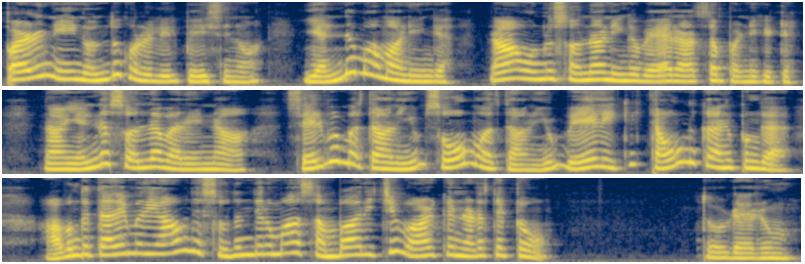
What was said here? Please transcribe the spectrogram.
பழனி நொந்த குரலில் பேசினான். என்ன மாமா நீங்கள் நான் ஒன்று சொன்னால் நீங்கள் வேறு அர்த்தம் பண்ணிக்கிட்டு நான் என்ன சொல்ல வரேன்னா செல்வமத்தானையும் சோமத்தானையும் வேலைக்கு டவுனுக்கு அனுப்புங்க. அவங்க தலைமுறையாவது சுதந்திரமாக சம்பாதிச்சு வாழ்க்கை நடத்தட்டும். தொடரும்.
